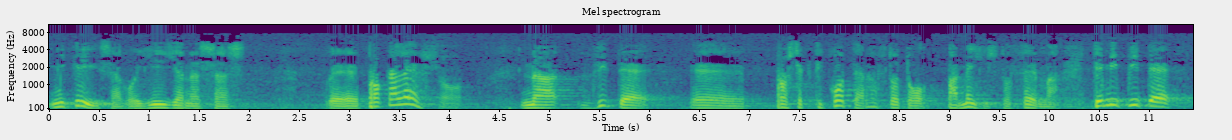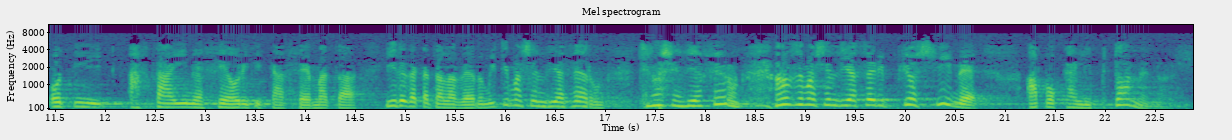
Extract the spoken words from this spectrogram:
μικρή εισαγωγή για να σας ε, προκαλέσω να δείτε ε, προσεκτικότερα αυτό το παμέγιστο θέμα. Και μην πείτε ότι αυτά είναι θεωρητικά θέματα. Ή δεν τα καταλαβαίνουμε ή τι μας ενδιαφέρουν. Τι μας ενδιαφέρουν; Αν δεν μας ενδιαφέρει ποιος είναι αποκαλυπτόμενος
